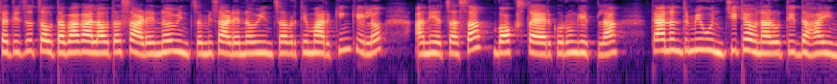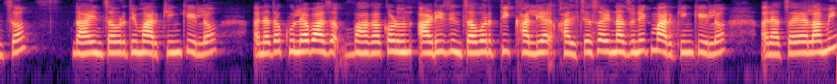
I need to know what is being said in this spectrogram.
छातीचा चौथा भाग आला होता साडेनऊ इंच. मी साडेनऊ इंचावरती मार्किंग केलं. आणि याचा असा बॉक्स तयार करून घेतला. त्यानंतर मी उंची ठेवणार होती दहा इंच. दहा इंचावरती मार्किंग केलं आणि आता खुल्या बाजा भागाकडून अडीच इंचावरती खाली खालच्या साईडनं अजून एक मार्किंग केलं आणि याचा याला मी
